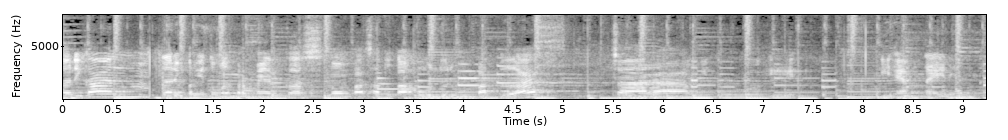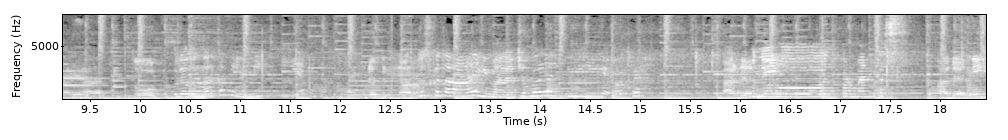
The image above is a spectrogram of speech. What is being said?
Tadi kan dari perhitungan Permenkes nomor 41 tahun 2014 cara menghitung I- IMT ini kan kayak gitu. Udah bener kan ini? Iya. Udah benar. Terus keterangannya gimana? Coba lihat di apa? Ada nih Menurut Permenkes. ada nih.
